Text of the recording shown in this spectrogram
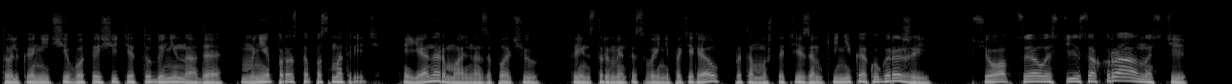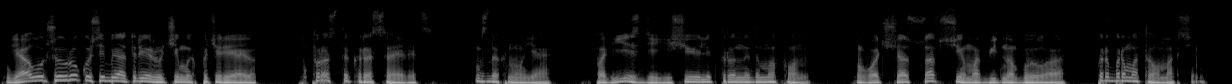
Только ничего тащить оттуда не надо, мне просто посмотреть. Я нормально заплачу. Ты инструменты свои не потерял, потому что те замки не как у гаражей. Все в целости и сохранности. Я лучше руку себе отрежу, чем их потеряю. Просто красавец. Вздохнул я. В подъезде еще электронный домофон. Вот сейчас совсем обидно было. Пробормотал Максим.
